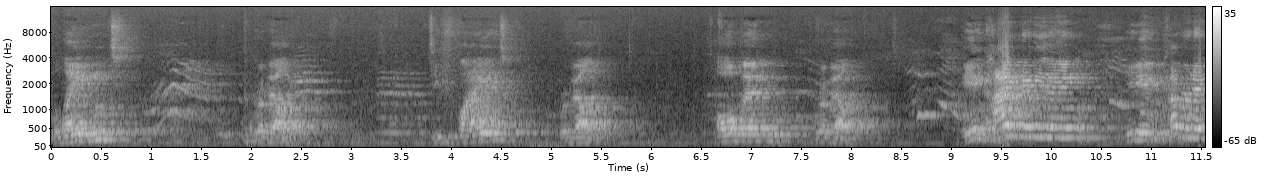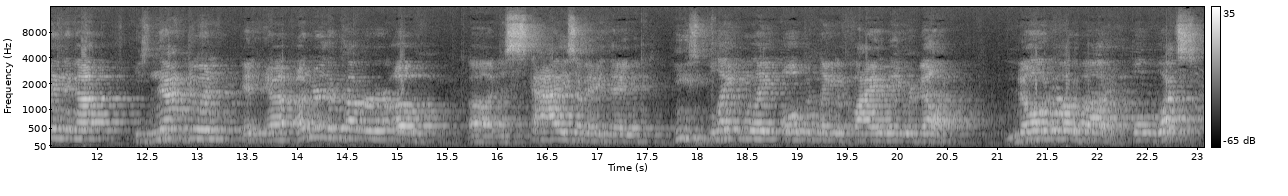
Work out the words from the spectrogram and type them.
Blatant rebellion. Defiant rebellion. Open rebellion. He ain't hiding anything. He ain't covering anything up. He's not doing it uh, under the cover of uh, disguise of anything. He's blatantly, openly, defiantly rebelling. No doubt about it. But what's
